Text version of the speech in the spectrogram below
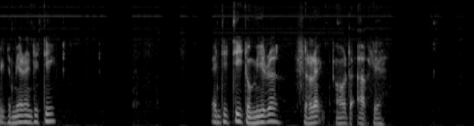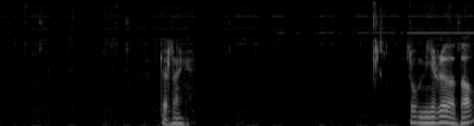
click the mirror entity entity to mirror select all the up here. The line so mirror about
